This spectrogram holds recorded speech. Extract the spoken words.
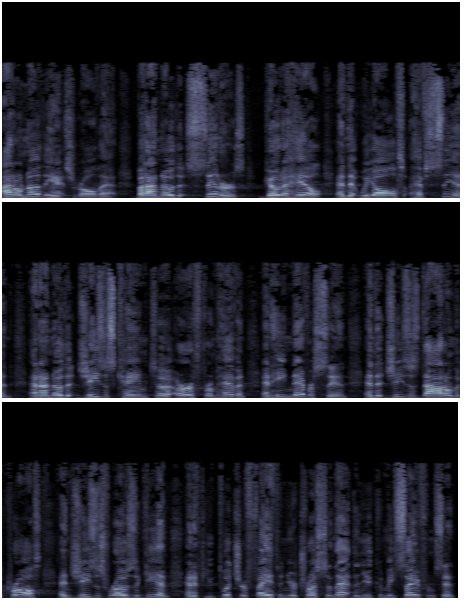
I don't know the answer to all that, but I know that sinners go to hell and that we all have sinned and I know that Jesus came to earth from heaven and he never sinned and that Jesus died on the cross and Jesus rose rose again. And if you put your faith and your trust in that, then you can be saved from sin.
